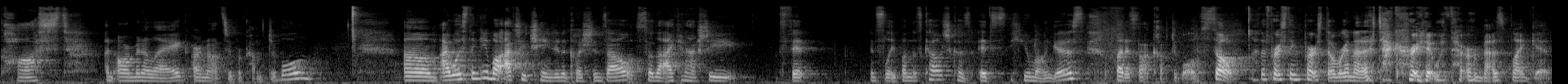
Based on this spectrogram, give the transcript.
cost an arm and a leg are not super comfortable. Um, I was thinking about actually changing the cushions out so that I can actually fit and sleep on this couch because it's humongous, but it's not comfortable. So the first thing first though, we're gonna decorate it with our Hermes blanket.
